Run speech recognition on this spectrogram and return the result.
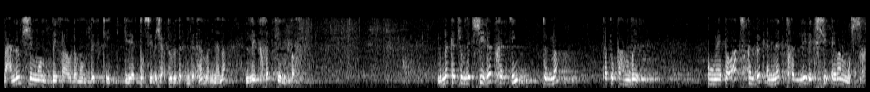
ما عندهمش شي منظفة ولا منظف كي يدير التوصي باش يعطوا له درهم درهم وإنما اللي دخل كينظف لما كتشوف داك الشيء إذا دخلتي تما تتلقاه نظيف. وما يطوعكش قلبك أنك تخلي داك الشيء أيضا موسخ.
